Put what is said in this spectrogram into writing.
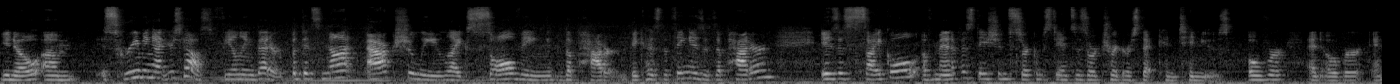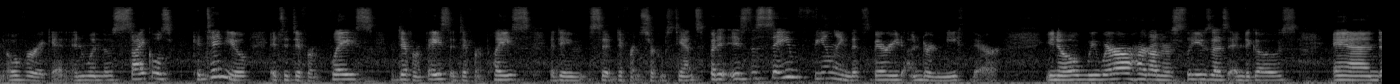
You know, um, screaming at your spouse, feeling better. But that's not actually like solving the pattern because the thing is, it's a pattern is a cycle of manifestation circumstances or triggers that continues over and over and over again. And when those cycles continue, it's a different place, a different face, a different place, a different circumstance, but it is the same feeling that's buried underneath there. You know, we wear our heart on our sleeves as indigos, and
